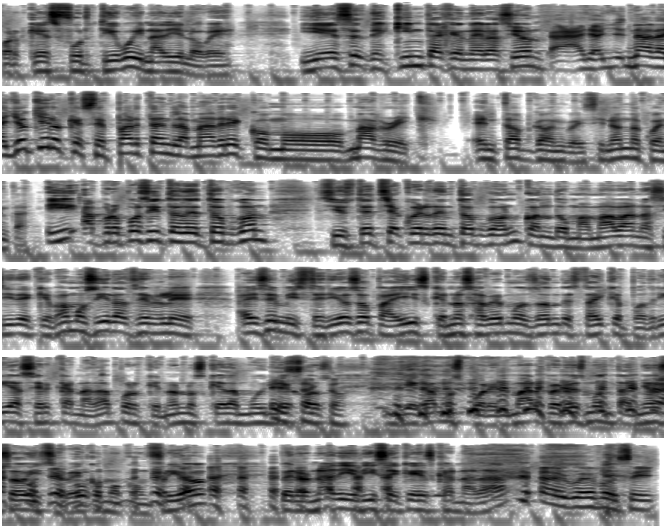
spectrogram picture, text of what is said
porque es furtivo y nadie lo ve. Y es de quinta generación. Ah, nada, yo quiero que se partan la madre como Maverick en Top Gun, güey. Si no, no cuenta. Y a propósito de Top Gun, si usted se acuerda en Top Gun, cuando mamaban así de que vamos a ir a hacerle a ese misterioso país que no sabemos dónde está y que podría ser Canadá porque no nos queda muy lejos y llegamos por el mar, pero es montañoso y se ve como con frío, pero nadie dice que es Canadá. Ay, huevo, sí.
